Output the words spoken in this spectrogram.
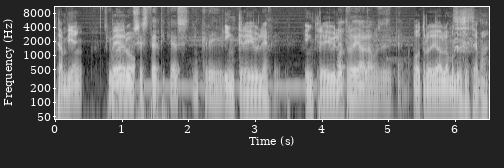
también, Sí, pero luz estética es increíble. increíble, increíble. Otro día hablamos de ese tema. Otro día hablamos de ese tema.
